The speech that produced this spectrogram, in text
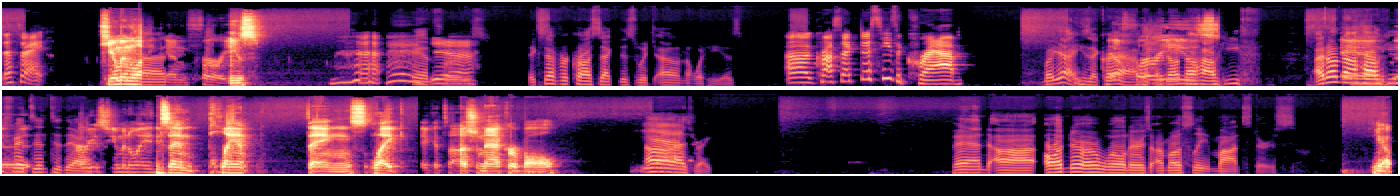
That's right. Human like Uh, and furries. and yeah. furries. Except for Crossectus which I don't know what he is. Uh Crossectus, he's a crab. But yeah, he's a crab. I don't know how he. f- I don't know how he uh, fits into the. Furries, humanoids, and plant things like Ikkatosh and Acroball. Oh, Yeah. that's right. And uh, underworlders are mostly monsters. Yep.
